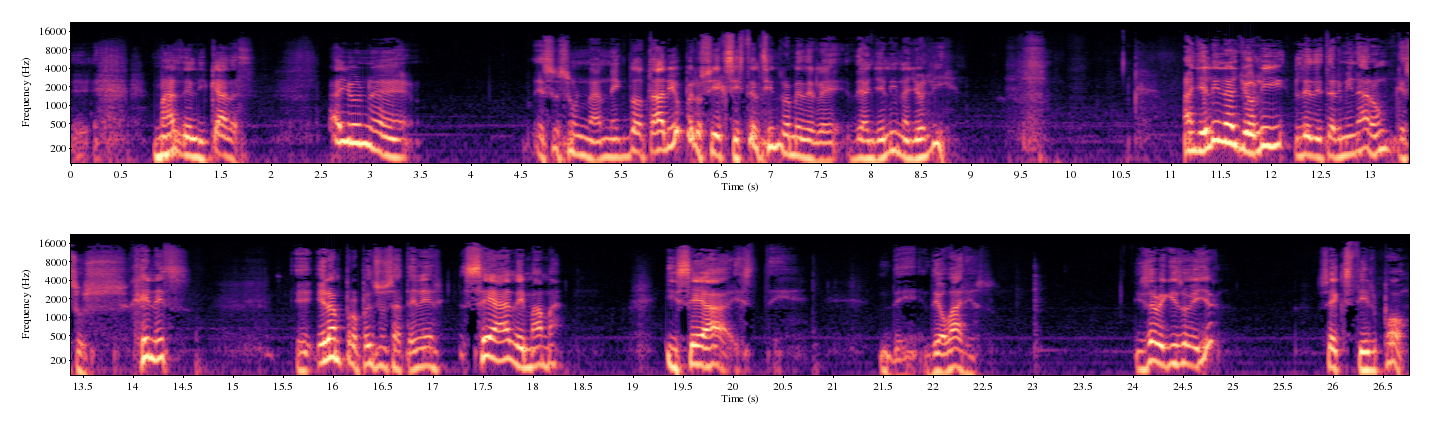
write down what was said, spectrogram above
eh, más delicadas. Hay un, eh, eso es un anecdotario, pero sí existe el síndrome de, de Angelina Jolie. Angelina Jolie le determinaron que sus genes eh, eran propensos a tener CA de mama y CA este, de, de ovarios. ¿Y sabe qué hizo ella? se extirpó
